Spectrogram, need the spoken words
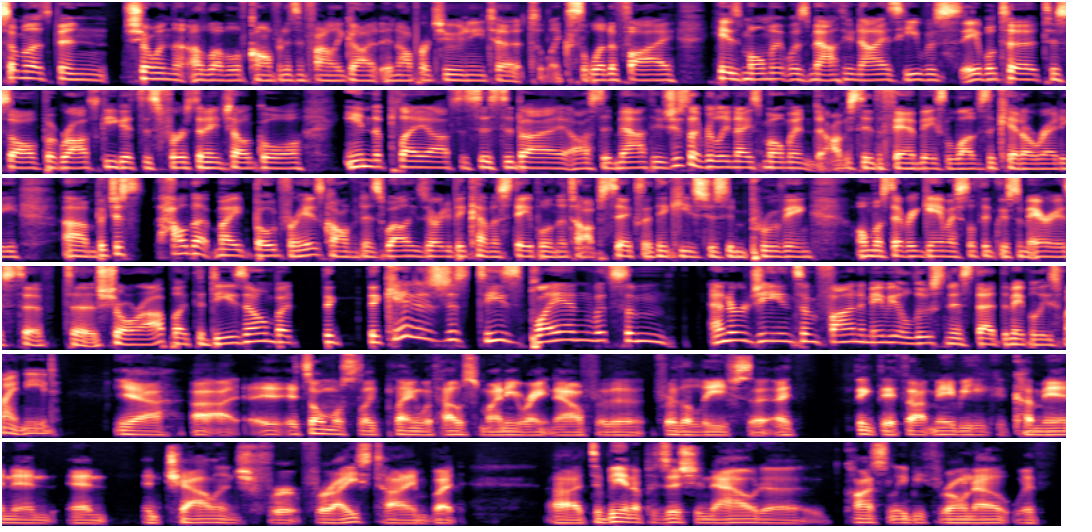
Someone that's been showing a level of confidence and finally got an opportunity to, to like solidify his moment was Matthew Knies. He was able to to solve Bobrovsky gets his first NHL goal in the playoffs, assisted by Austin Matthews. Just a really nice moment. Obviously, the fan base loves the kid already, um, but just how that might bode for his confidence. Well, he's already become a staple in the top six. I think he's just improving almost every game. I still think there's some areas to to shore up, like the D zone, but the the kid is just he's playing with some energy and some fun and maybe a looseness that the Maple Leafs might need. Yeah, uh, it's almost like playing with house money right now for the for the Leafs. I think they thought maybe he could come in and and and challenge for for ice time, but uh, to be in a position now to constantly be thrown out with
